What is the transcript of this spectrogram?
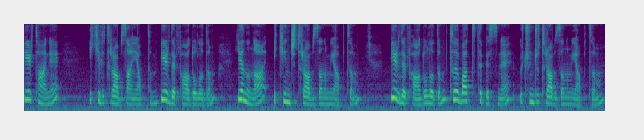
Bir tane ikili trabzan yaptım. Bir defa doladım. Yanına ikinci trabzanımı yaptım. Bir defa doladım. Tığ battı tepesine üçüncü trabzanımı yaptım.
